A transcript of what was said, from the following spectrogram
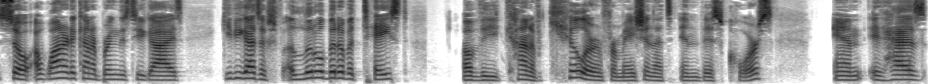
So I wanted to kind of bring this to you guys, give you guys a, a little bit of a taste of the kind of killer information that's in this course, and it has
